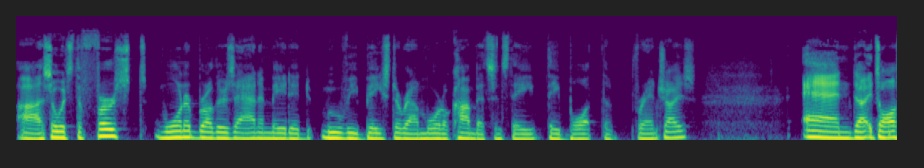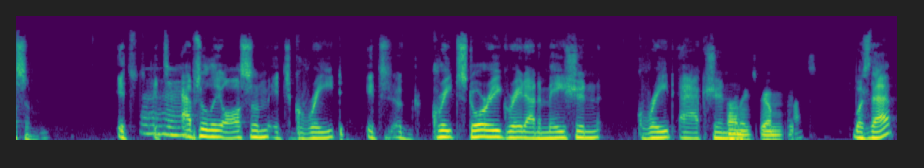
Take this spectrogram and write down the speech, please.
Uh, so it's the first Warner Brothers animated movie based around Mortal Kombat since they they bought the franchise, and uh, it's awesome. It's it's absolutely awesome. It's great. It's a great story, great animation, great action. on HBO Max. What's that?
